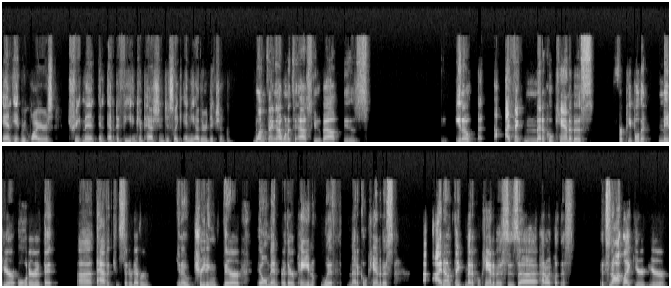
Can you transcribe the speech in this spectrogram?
and it requires treatment and empathy and compassion, just like any other addiction. One thing I wanted to ask you about is, you know, I think medical cannabis for people that maybe are older that uh, haven't considered ever, you know, treating their ailment or their pain with medical cannabis, I don't think medical cannabis is. Uh, how do I put this? It's not like your your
